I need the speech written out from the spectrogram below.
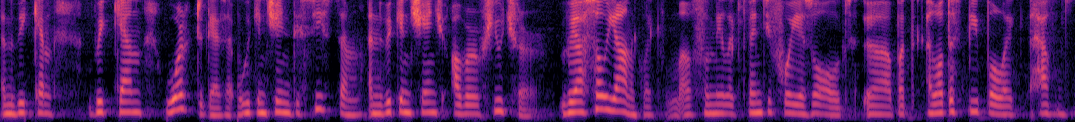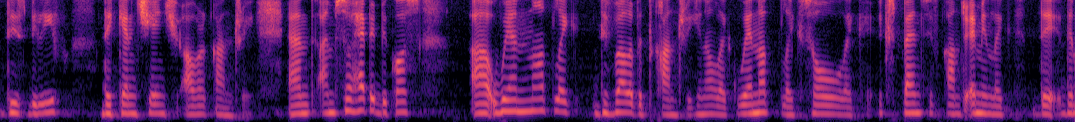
and we can we can work together. We can change the system, and we can change our future we are so young like uh, for me like 24 years old uh, but a lot of people like have this belief they can change our country and i'm so happy because uh, we are not like developed country you know like we're not like so like expensive country i mean like the, the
